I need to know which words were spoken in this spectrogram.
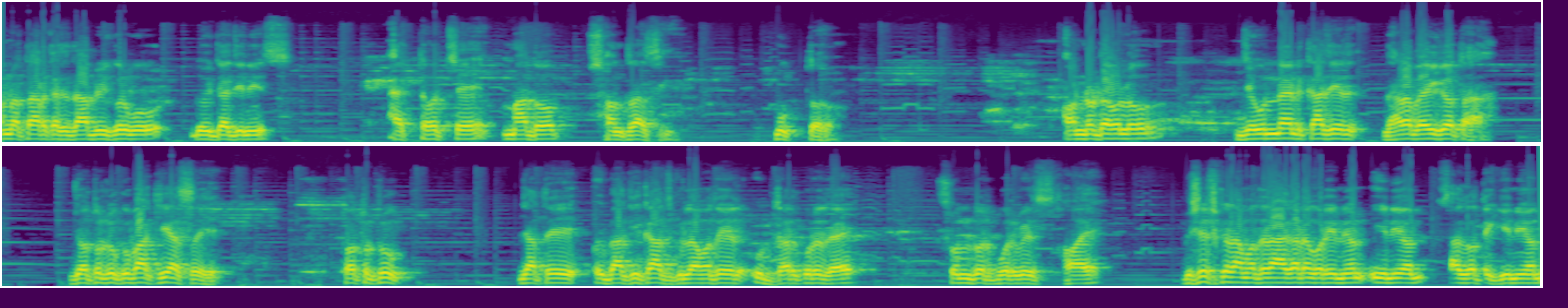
আমরা তার কাছে দাবি করব দুইটা জিনিস। একটা হচ্ছে মাদক সন্ত্রাসী মুক্ত। অন্যটা হলো যে উন্নয়ন কাজের ধারাবাহিকতা যতটুকু বাকি আছে, ততটুক যাতে ওই বাকি কাজগুলো আমাদের উদ্ধার করে দেয়, সুন্দর পরিবেশ হয়। বিশেষ করে আমাদের আগানগর ইউনিয়ন ইউনিয়ন, স্বাগতিক ইউনিয়ন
